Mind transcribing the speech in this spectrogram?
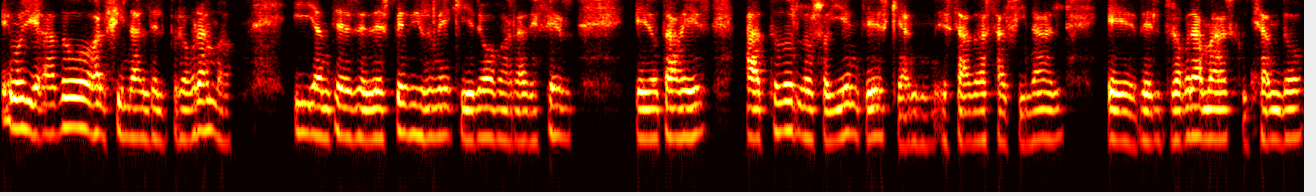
Hemos llegado al final del programa y antes de despedirme quiero agradecer eh, otra vez a todos los oyentes que han estado hasta el final eh, del programa escuchando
